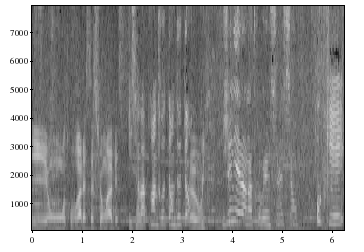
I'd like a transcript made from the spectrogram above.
et on retrouvera la station à Abbesse. Et ça va prendre autant de temps Euh, oui. Génial, on a trouvé une solution. Окей,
